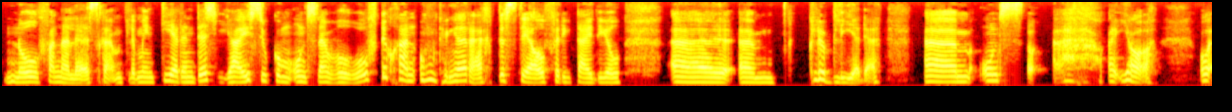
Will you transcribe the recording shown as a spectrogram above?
0 van hulle is geïmplementeer en dis juis hoekom ons nou wil hof toe gaan om dinge reg te stel vir die tyddeel uh um klublede. Ehm um, ons uh, ja, uh,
